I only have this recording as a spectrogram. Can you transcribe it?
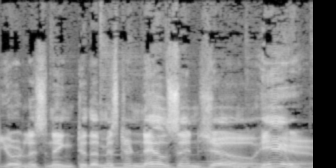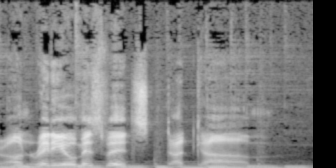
You're listening to the Mr. Nailsin Show here on RadioMisfits.com.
